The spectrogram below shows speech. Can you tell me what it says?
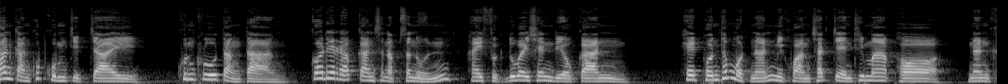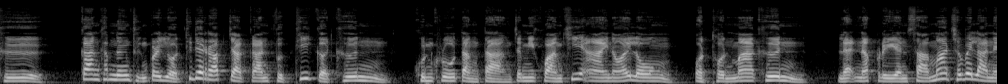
ด้านการควบคุมจิตใจ คุณครูต่างๆ ก็ได้รับการสนับสนุนให้ฝึกด้วยเช่นเดียวกัน เหตุผลทั้งหมดนั้นมีความชัดเจนที่มากพอ นั่นคือ การคำนึงถึงประโยชน์ที่ได้รับจากการฝึกที่เกิดขึ้น คุณครูต่างๆ จะมีความขี้อายน้อยลง อดทนมากขึ้น และนักเรียนสามารถใช้เวลาใน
